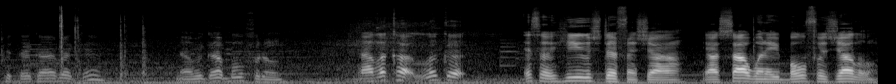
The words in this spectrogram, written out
put that guy back in. Now we got both of them. Now look up, look at. It's a huge difference, y'all. Y'all saw when they both was yellow.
